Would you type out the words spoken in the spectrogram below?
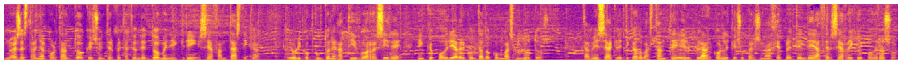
No es de extrañar, por tanto, que su interpretación de Dominic Green sea fantástica. El único punto negativo reside en que podría haber contado con más minutos, también se ha criticado bastante el plan con el que su personaje pretende hacerse rico y poderoso.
